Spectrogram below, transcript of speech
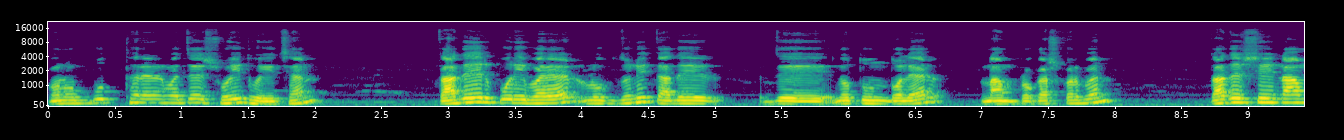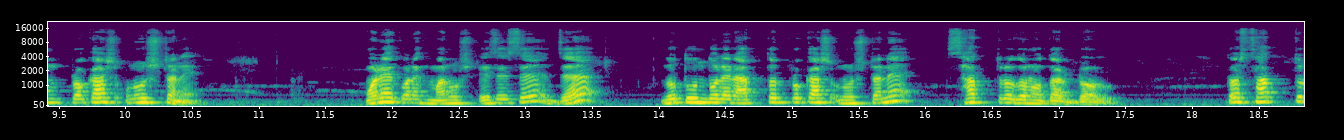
গণ অভ্যুত্থানের মাঝে শহীদ হয়েছেন, তাদের পরিবারের লোকজনই তাদের যে নতুন দলের নাম প্রকাশ করবেন। তাদের সেই নাম প্রকাশ অনুষ্ঠানে অনেক অনেক মানুষ এসেছে যে নতুন দলের আত্মপ্রকাশ অনুষ্ঠানে ছাত্র জনতার দল। তো ছাত্র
